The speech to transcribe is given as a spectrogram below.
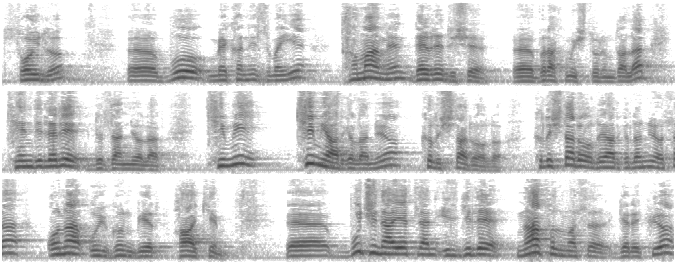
Soylu e, bu mekanizmayı tamamen devre dışı e, bırakmış durumdalar. Kendileri düzenliyorlar. Kimi kim yargılanıyor? Kılıçdaroğlu. Kılıçdaroğlu yargılanıyorsa ona uygun bir hakim. Ee, bu cinayetle ilgili ne yapılması gerekiyor?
